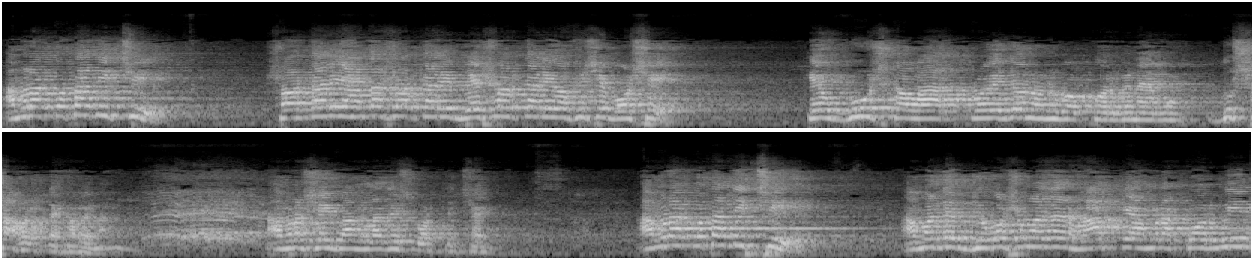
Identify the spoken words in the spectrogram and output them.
আমরা কথা দিচ্ছি সরকারি আধা সরকারি বেসরকারি অফিসে বসে কেউ ঘুষ খাওয়ার প্রয়োজন অনুভব করবে না এবং দুঃসাহস দেখাবে না। আমরা সেই বাংলাদেশ করতে চাই। আমরা কথা দিচ্ছি, আমাদের যুব সমাজের হাতকে আমরা কর্মীর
